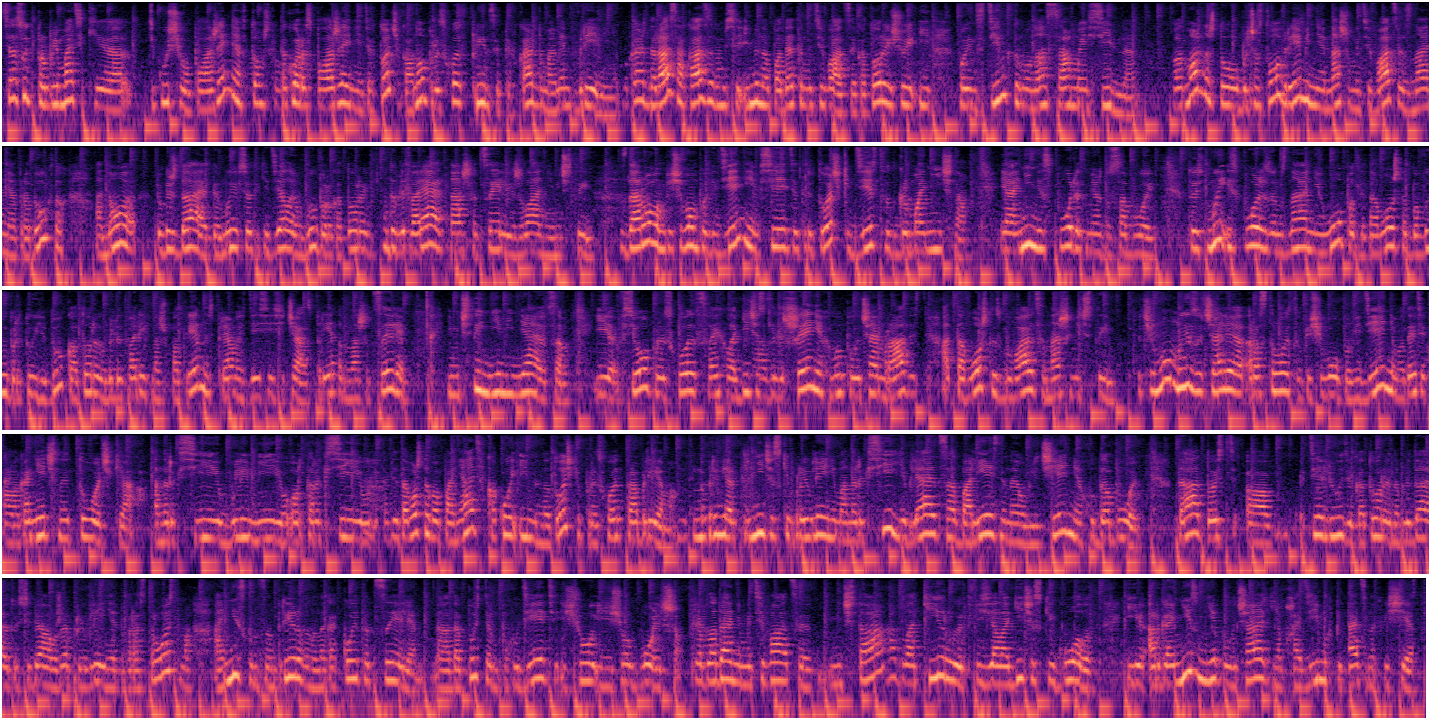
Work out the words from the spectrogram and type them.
Вся суть проблематики текущего положения в том, что такое расположение этих точек, оно происходит в принципе в каждый момент времени. Мы каждый раз оказываемся именно под этой мотивацией, которая еще и по инстинктам у нас самая сильная. Возможно, что большинство времени наша мотивация, знание о продуктах, оно побеждает, и мы все-таки делаем выбор, который удовлетворяет наши цели, желания, мечты. В здоровом пищевом поведении все эти три точки действуют гармонично, и они не спорят между собой. То есть мы используем знания и опыт для того, чтобы выбрать ту еду, которая удовлетворит нашу потребность прямо здесь и сейчас. При этом наши цели и мечты не меняются, и все происходит в своих логических завершениях, и мы получаем радость от того, что сбываются наши мечты. Почему мы изучали расстройство пищевого поведения, вот эти а, конечные точки, анорексию, булимию, орторексию, для того, чтобы понять, в какой именно точке происходит проблема. Например, клиническим проявлением анорексии является болезненное увлечение худобой. Да, то есть э, те люди, которые наблюдают у себя уже проявление этого расстройства, они сконцентрированы на какой-то цели. Э, допустим, похудеть еще и еще больше. Преобладание мотивации мечта блокирует физиологический голод, и организм не получает необходимых питательных веществ.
